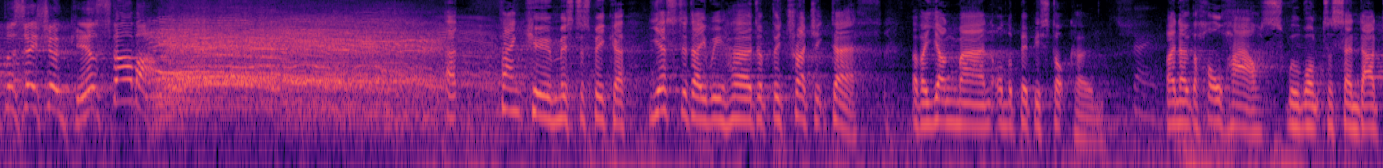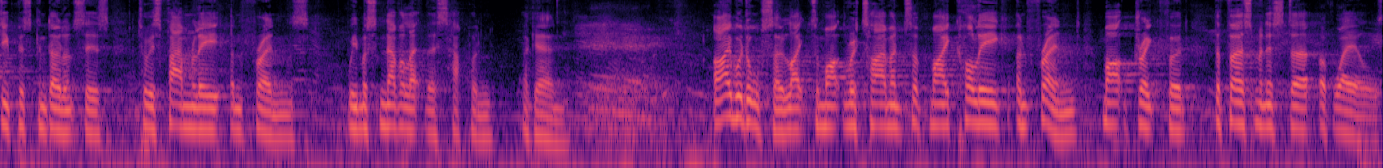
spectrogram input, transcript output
Opposition, Keir Starmer. Uh, thank you, Mr Speaker. Yesterday we heard of the tragic death of a young man on the Bibby Stockholm. I know the whole House will want to send our deepest condolences to his family and friends. We must never let this happen again. I would also like to mark the retirement of my colleague and friend, Mark Drakeford, the First Minister of Wales.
